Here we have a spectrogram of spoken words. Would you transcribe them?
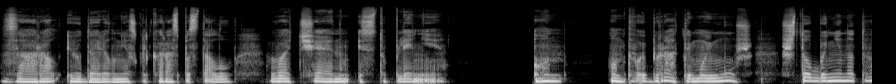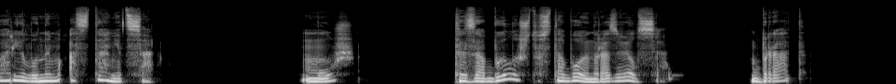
Заорал и ударил несколько раз по столу в отчаянном иступлении. Он, он твой брат и мой муж. Что бы ни натворил, он им останется. Муж? Ты забыла, что с тобой он развелся? Брат?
